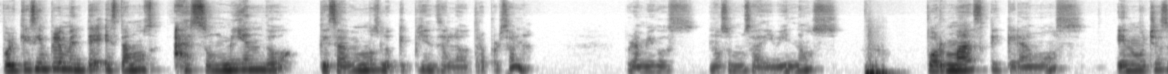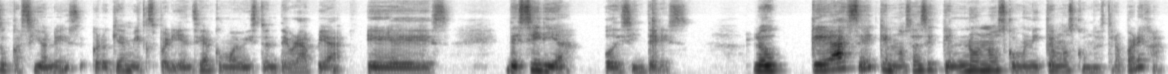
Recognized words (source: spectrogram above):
Porque simplemente estamos asumiendo que sabemos lo que piensa la otra persona. Pero amigos, no somos adivinos. Por más que queramos, en muchas ocasiones, creo que a mi experiencia, como he visto en terapia, es desidia o desinterés. Lo que hace que nos hace que no nos comuniquemos con nuestra pareja.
